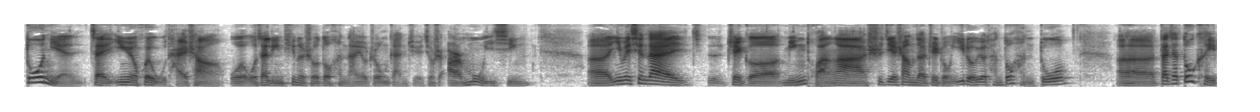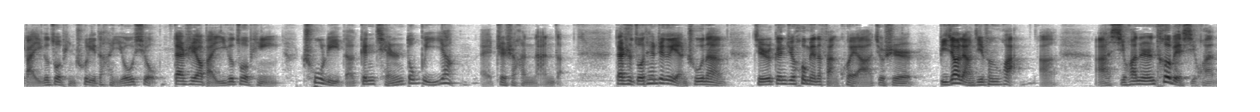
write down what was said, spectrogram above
多年在音乐会舞台上，我我在聆听的时候都很难有这种感觉，就是耳目一新。呃，因为现在这个民团啊，世界上的这种一流乐团都很多，呃，大家都可以把一个作品处理得很优秀，但是要把一个作品处理的跟前人都不一样，哎，这是很难的。但是昨天这个演出呢，其实根据后面的反馈啊，就是比较两极分化啊啊，喜欢的人特别喜欢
